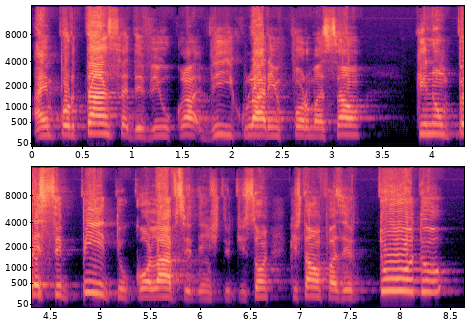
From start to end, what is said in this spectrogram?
a importância de veicular, veicular informação que não precipite o colapso de instituições que estão a fazer tudo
